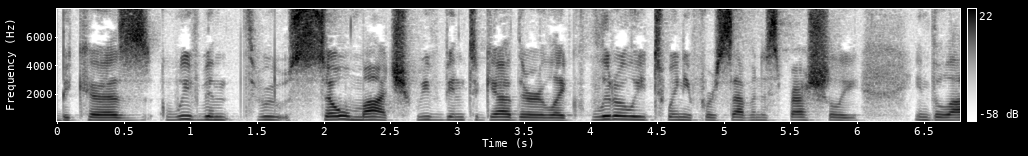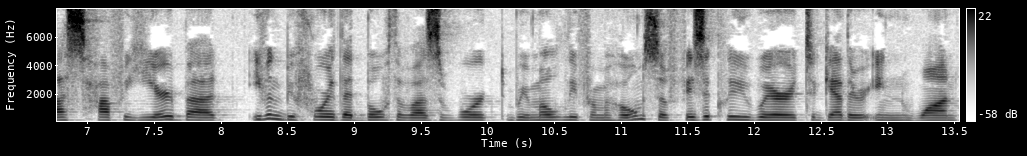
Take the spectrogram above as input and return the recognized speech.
because we've been through so much. We've been together like literally 24 7, especially in the last half a year. But even before that, both of us worked remotely from home. So physically, we're together in one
